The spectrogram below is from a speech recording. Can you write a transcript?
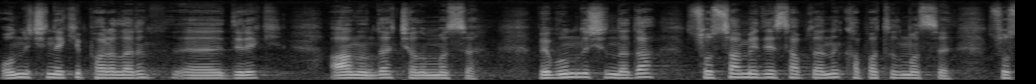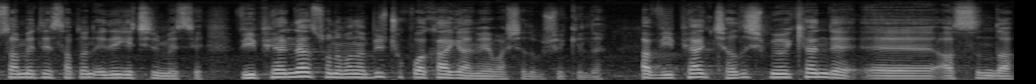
Onun içindeki paraların e, direkt anında çalınması ve bunun dışında da sosyal medya hesaplarının kapatılması, sosyal medya hesaplarının ele geçirilmesi. VPN'den sonra bana birçok vaka gelmeye başladı bu şekilde. VPN çalışmıyorken de e, aslında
